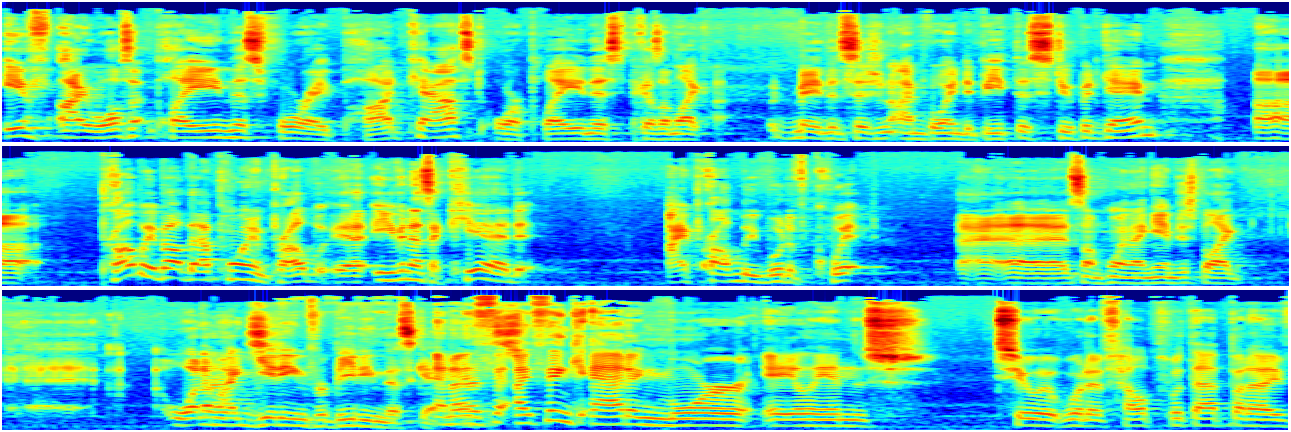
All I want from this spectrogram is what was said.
if I wasn't playing this for a podcast or playing this because I'm like made the decision I'm going to beat this stupid game. Uh, probably about that point, probably uh, even as a kid, I probably would have quit uh, at some point in that game. Just be like, eh, what am I getting for beating this game? And I, th- I think adding more aliens to it would have helped with that, but I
